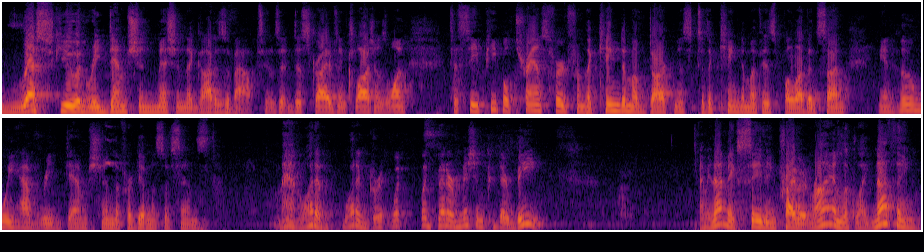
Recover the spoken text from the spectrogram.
rescue and redemption mission that God is about, as it describes in Colossians 1 to see people transferred from the kingdom of darkness to the kingdom of his beloved Son, in whom we have redemption, the forgiveness of sins man, what a what a great what what better mission could there be? I mean, that makes saving Private Ryan look like nothing.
